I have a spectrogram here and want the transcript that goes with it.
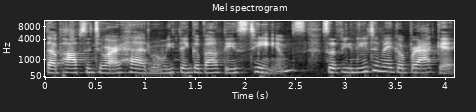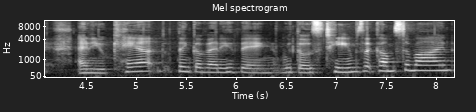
that pops into our head when we think about these teams. So if you need to make a bracket and you can't think of anything with those teams that comes to mind,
